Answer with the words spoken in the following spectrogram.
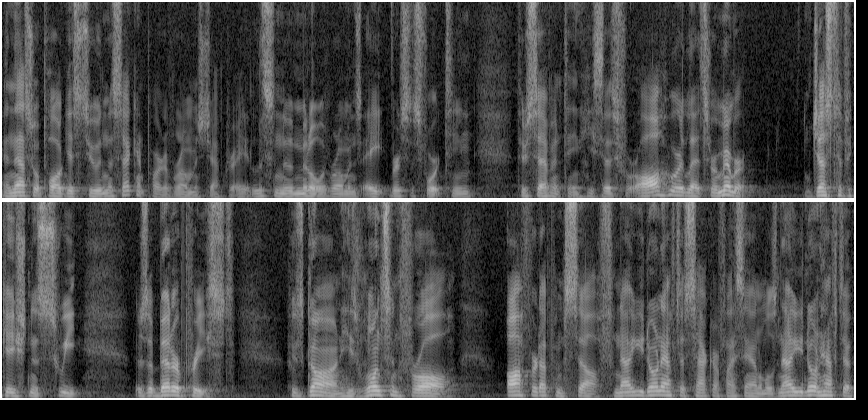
And that's what Paul gets to in the second part of Romans chapter 8. Listen to the middle of Romans 8, verses 14 through 17. He says, For all who are led, so remember, Justification is sweet. There's a better priest who's gone. He's once and for all offered up himself. Now you don't have to sacrifice animals. Now you don't have to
